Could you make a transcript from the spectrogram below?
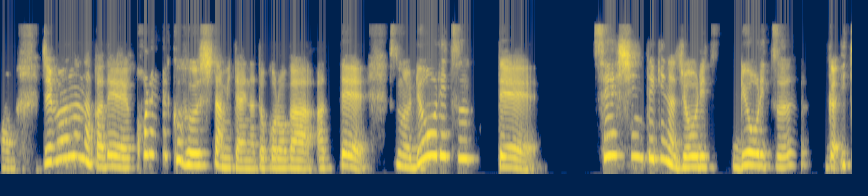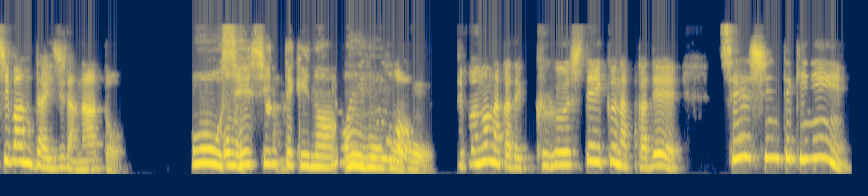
ども、自分の中でこれ工夫したみたいなところがあって、その両立って精神的な両立、両立が一番大事だなとおお精神的な。自分の中で工夫していく中で、精神的に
